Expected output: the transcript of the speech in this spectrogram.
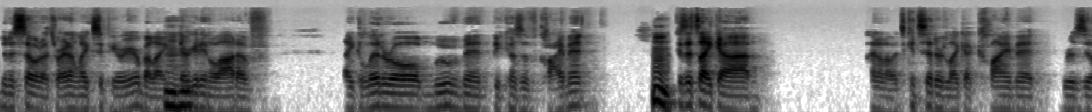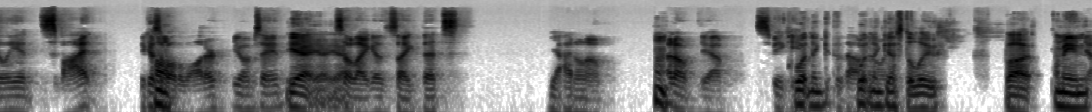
Minnesota, it's right on Lake Superior, but like they're Mhm. getting a lot of like literal movement because of climate. Hmm. Because it's like uh, I don't know, it's considered like a climate resilient spot because of all the water. You know what I'm saying? Yeah, yeah, yeah. So like it's like that's yeah, I don't know. Hmm. I don't yeah. Speaking wouldn't have, wouldn't have guessed Duluth, but I mean, Yeah.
